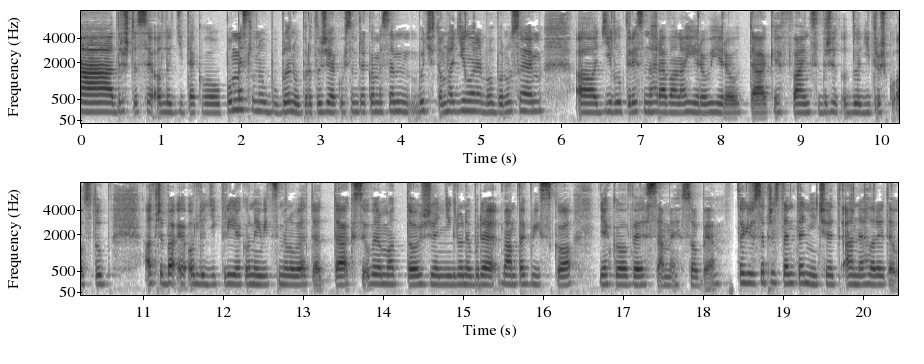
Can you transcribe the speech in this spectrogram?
a držte si od lidí takovou pomyslnou bublinu, protože, jak už jsem řekla, myslím, buď v tomhle dílu nebo v bonusovém uh, dílu, který jsem nahrával na Hero Hero, tak je fajn se držet od lidí trošku odstup a třeba i od lidí, který jako nejvíc milujete, tak si uvědomit to, že nikdo nebude vám tak blízko, jako vy sami sobě. Takže se přestaňte ničit a nehledejte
